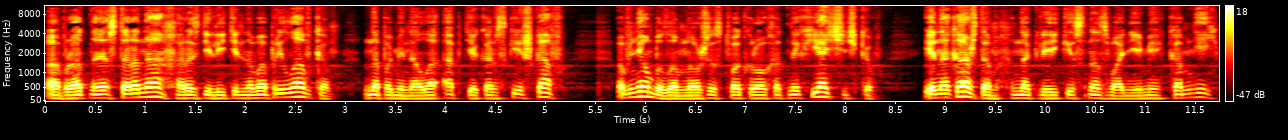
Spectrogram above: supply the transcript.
Обратная сторона разделительного прилавка напоминала аптекарский шкаф, в нем было множество крохотных ящичков, и на каждом наклейки с названиями камней.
